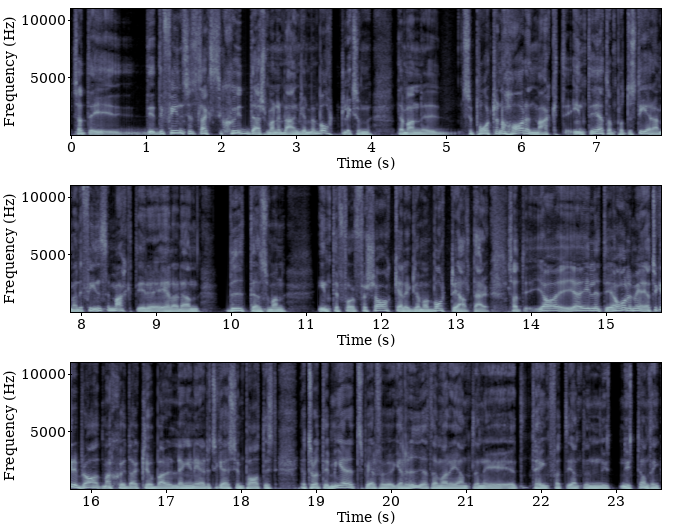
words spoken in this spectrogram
Så att det, det, det, finns ett slags skydd där som man ibland glömmer bort. Liksom, där man, eh, supporterna har en makt, inte i att de protesterar, men det finns en makt i det, hela den biten som man inte får försaka eller glömma bort i allt där. Så att jag, jag, är lite, jag håller med. Jag tycker det är bra att man skyddar klubbar längre ner. Det tycker jag är sympatiskt. Jag tror att det är mer ett spel för galleriet än vad det egentligen är tänkt för att egentligen nyttja någonting.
